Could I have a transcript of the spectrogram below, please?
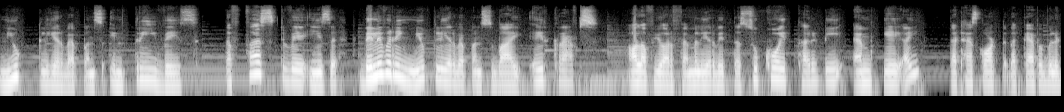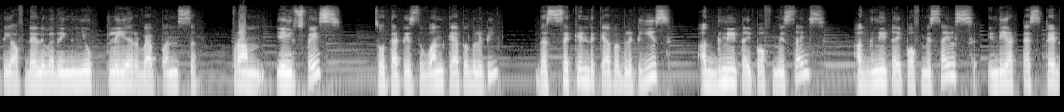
nuclear weapons in three ways. The first way is delivering nuclear weapons by aircrafts. All of you are familiar with the Sukhoi 30 MKI that has got the capability of delivering nuclear weapons from airspace. So that is the one capability. The second capability is Agni type of missiles Agni type of missiles. India tested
